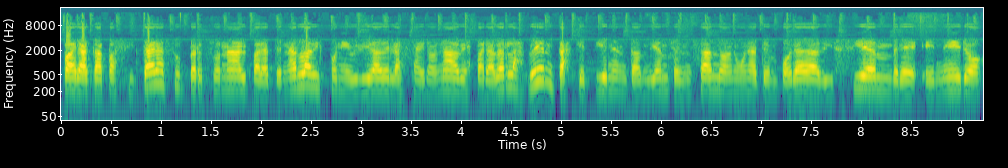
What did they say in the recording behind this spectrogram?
Para capacitar a su personal, para tener la disponibilidad de las aeronaves, para ver las ventas que tienen también pensando en una temporada diciembre, enero,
